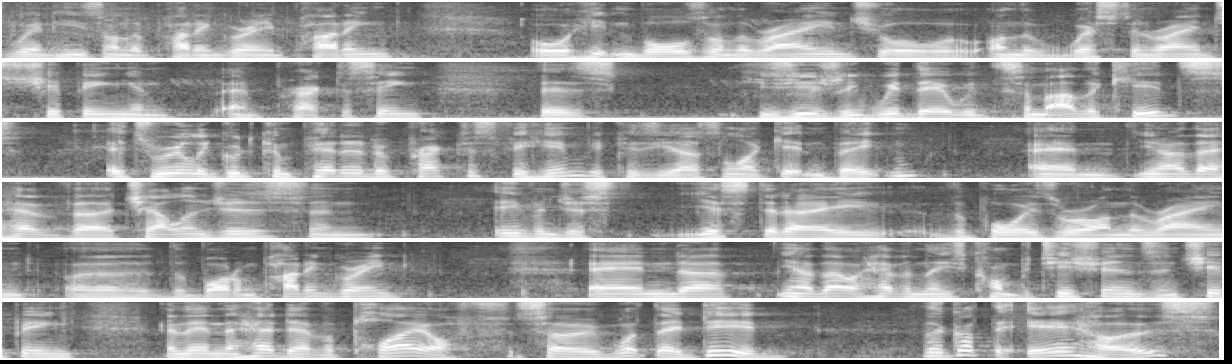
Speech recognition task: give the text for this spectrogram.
When he's on the putting green putting or hitting balls on the range or on the Western Range chipping and, and practicing, there's, he's usually with there with some other kids it's really good competitive practice for him because he doesn't like getting beaten. And, you know, they have uh, challenges and even just yesterday, the boys were on the rain, uh, the bottom putting green, and uh, you know they were having these competitions and chipping, and then they had to have a playoff. So what they did, they got the air hose,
